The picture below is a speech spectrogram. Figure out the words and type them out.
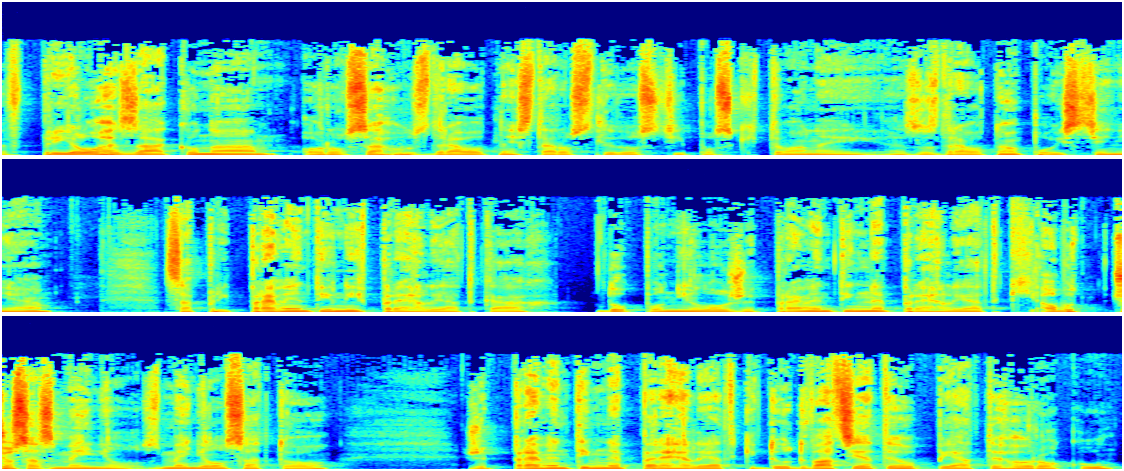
v prílohe zákona o rozsahu zdravotnej starostlivosti poskytovanej zo zdravotného poistenia sa pri preventívnych prehliadkách doplnilo, že preventívne prehliadky, alebo čo sa zmenilo? Zmenilo sa to, že preventívne prehliadky do 25. roku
